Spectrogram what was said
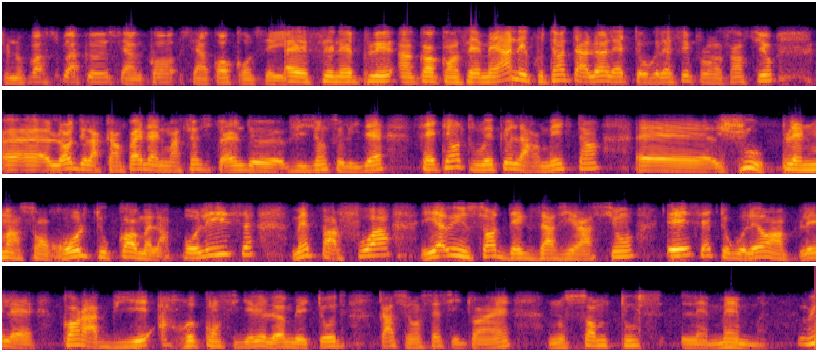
je ne pense pas que c'est encore, conseillé. Eh, ce n'est plus encore conseillé. Mais en écoutant tout à l'heure les Togolais se prononçant sur, euh, lors de la campagne d'animation citoyenne de Vision Solidaire, certains ont trouvé que l'armée euh, joue pleinement son rôle, tout comme la police, mais parfois il y a eu une sorte d'exagération et ces Togolais ont appelé les corps habillés à reconsidérer leurs méthodes, car selon ces citoyens, nous sommes tous les mêmes. Oui.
